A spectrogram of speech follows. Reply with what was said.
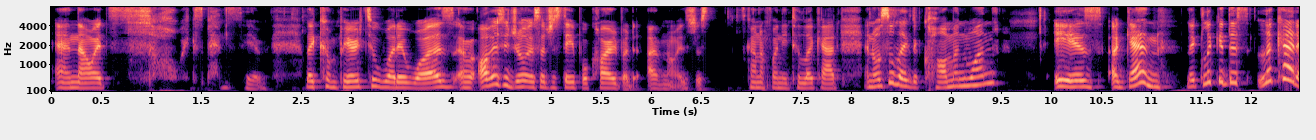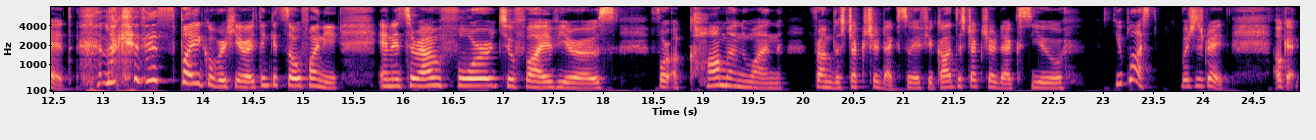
and now it's so expensive. Like compared to what it was. Uh, obviously Joel is such a staple card, but I don't know, it's just, it's kind of funny to look at. And also like the common one, is again like look at this look at it. Look at this spike over here. I think it's so funny. And it's around four to five euros for a common one from the structure deck. So if you got the structure decks you you blessed which is great. Okay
